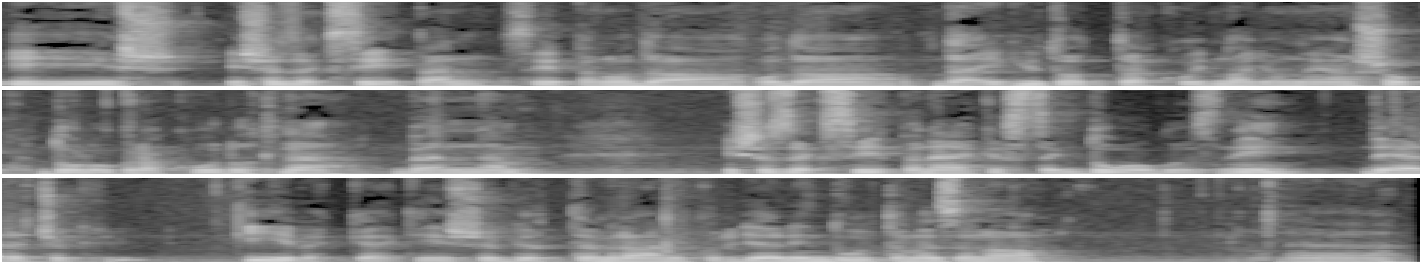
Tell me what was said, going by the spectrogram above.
és, és ezek szépen, szépen oda, oda, odáig jutottak, hogy nagyon-nagyon sok dolog rakódott le bennem, és ezek szépen elkezdtek dolgozni, de erre csak évekkel később jöttem rá, amikor ugye elindultam ezen a e,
